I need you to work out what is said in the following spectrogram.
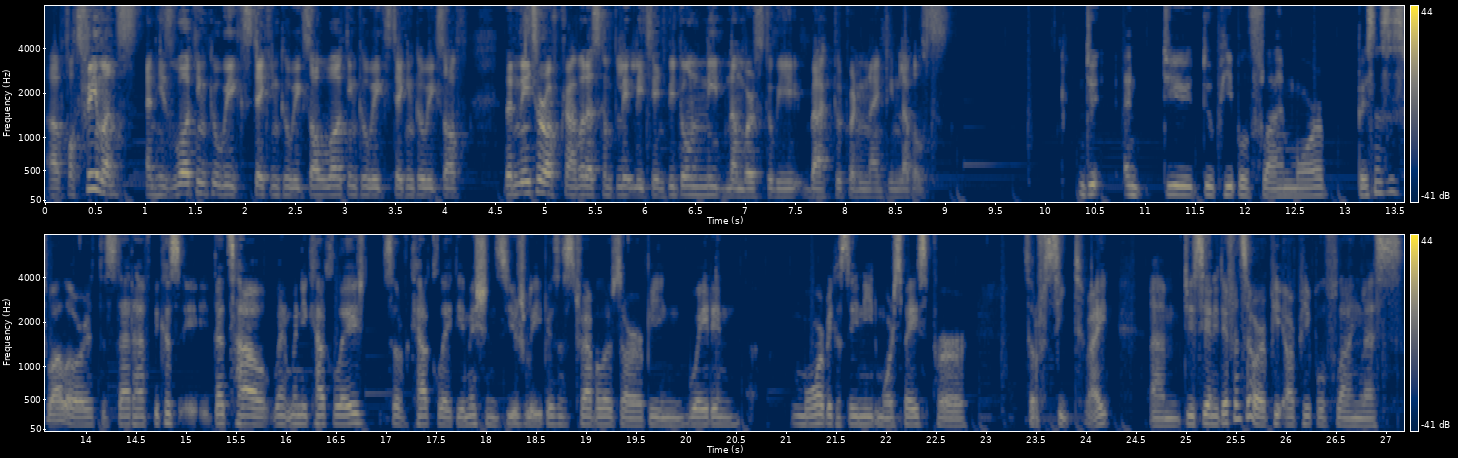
uh, for three months and he's working two weeks, taking two weeks off, working two weeks, taking two weeks off. The nature of travel has completely changed. We don't need numbers to be back to 2019 levels. Do and do you, do people fly more business as well, or does that have because that's how when when you calculate sort of calculate the emissions, usually business travelers are being weighed in more because they need more space per sort of seat, right? Um, do you see any difference, or are, are people flying less,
